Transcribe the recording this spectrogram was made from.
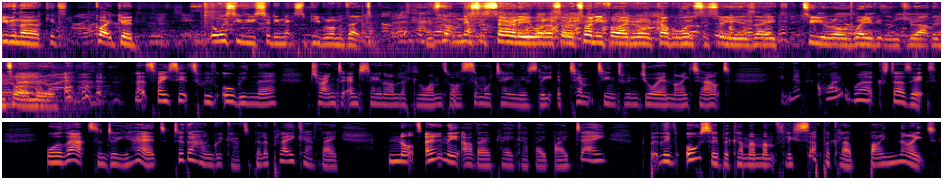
even though kid's quite good, always seems to be sitting next to people on a date. And it's not necessarily what a sort of 25 year old couple wants to see is a two year old waving them throughout the entire meal. Let's face it, we've all been there, trying to entertain our little ones while simultaneously attempting to enjoy a night out. It never quite works, does it? Well, that's until you head to the Hungry Caterpillar Play Cafe. Not only are they a play cafe by day, but they've also become a monthly supper club by night.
